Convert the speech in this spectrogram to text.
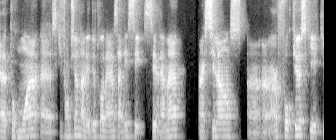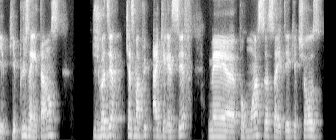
euh, pour moi, euh, ce qui fonctionne dans les deux, trois dernières années, c'est vraiment un silence, un, focus qui est, plus intense. Je vais dire quasiment plus agressif, mais euh, pour moi, ça, ça a été quelque chose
